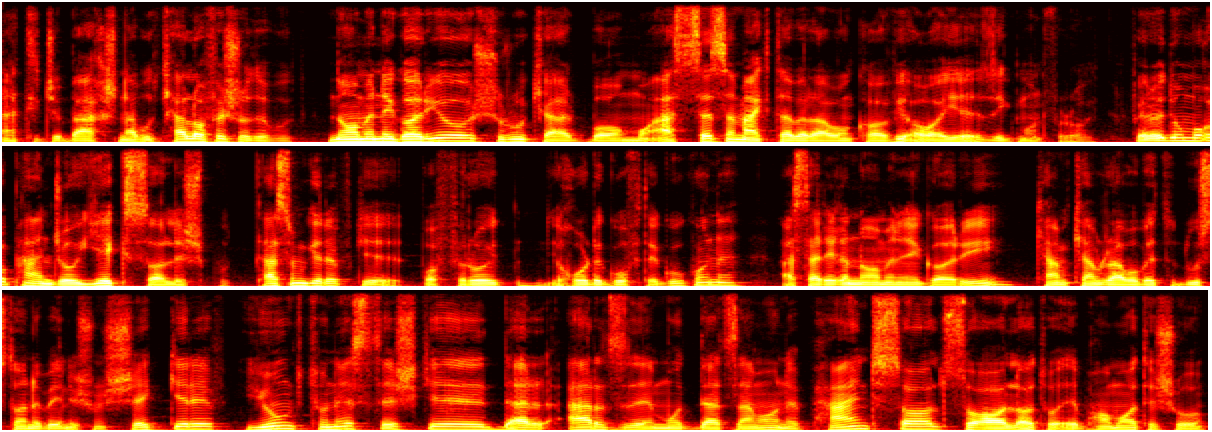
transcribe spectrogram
نتیجه بخش نبود کلافه شده بود. نگاری رو شروع کرد با مؤسس مکتب روانکاوی آقای زیگموند فروید. فروید اون موقع 51 سالش بود. تصمیم گرفت که با فروید یه خورده گفتگو کنه. از طریق نگاری کم کم روابط دوستانه بینشون شکل گرفت. یونگ تونستش که در عرض مدت زمان پنج سال سوالات و ابهاماتش رو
